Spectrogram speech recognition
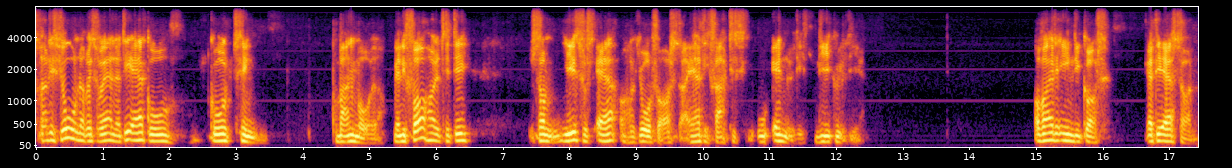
tradition og ritualer, det er gode, gode ting på mange måder. Men i forhold til det, som Jesus er og har gjort for os, så er de faktisk uendeligt ligegyldige. Og hvor er det egentlig godt, at det er sådan.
